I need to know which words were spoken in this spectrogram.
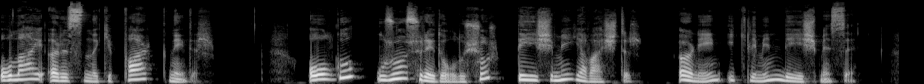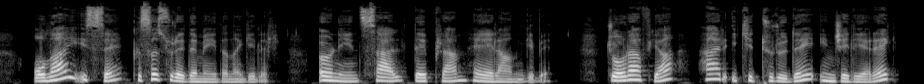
olay arasındaki fark nedir? Olgu uzun sürede oluşur, değişimi yavaştır. Örneğin iklimin değişmesi. Olay ise kısa sürede meydana gelir. Örneğin sel, deprem, heyelan gibi. Coğrafya her iki türü de inceleyerek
